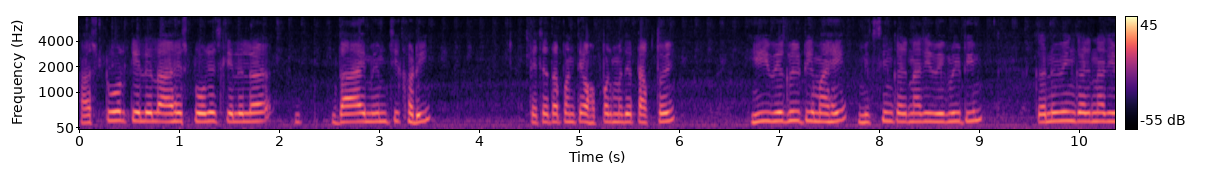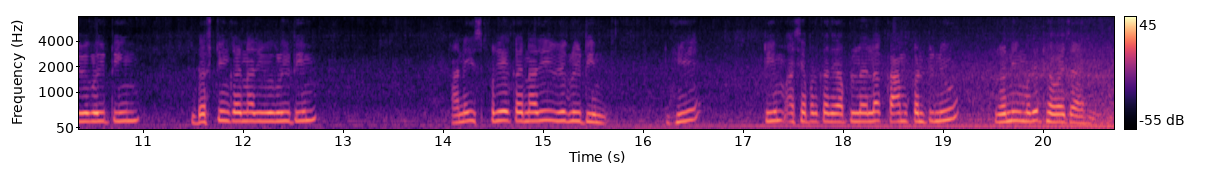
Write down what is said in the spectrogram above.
हा स्टोअर केलेला आहे स्टोरेज केलेला दहा एम एमची खडी. त्याच्यात आपण त्या हॉपरमध्ये टाकतो आहे ही वेगळी टीम आहे. मिक्सिंग करणारी वेगळी टीम कन्व्हिंग करणारी वेगळी टीम डस्टिंग करणारी वेगळी टीम आणि स्प्रे करणारी वेगळी टीम. ही टीम अशा प्रकारे आपल्याला काम कंटिन्यू रनिंगमध्ये ठेवायचं आहे.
